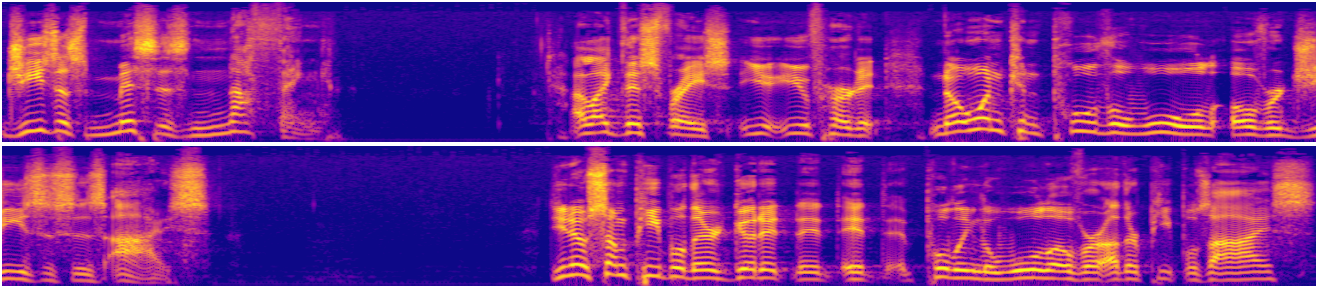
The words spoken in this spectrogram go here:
Jesus misses nothing. I like this phrase. You, have heard it. No one can pull the wool over Jesus' eyes. Do you know some people, they're good at, at, at, pulling the wool over other people's eyes?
